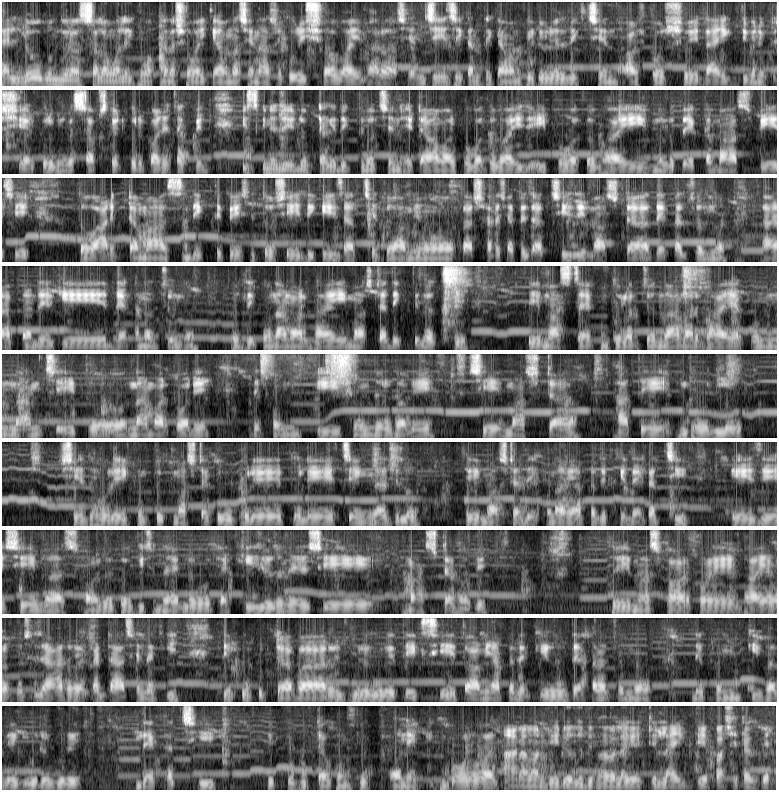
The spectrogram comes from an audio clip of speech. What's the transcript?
Hello বন্ধুরা, আসসালামু আলাইকুম। আপনারা সবাই কেমন আছেন? আশা করি সবাই ভালো আছেন। যে যেখান থেকে আমার ভিডিওটা দেখছেন, অবশ্যই লাইক দিবেন, একটা শেয়ার করবেন, একটা সাবস্ক্রাইব করে পাশে থাকবেন। স্ক্রিনে যে লোকটাকে দেখতে পাচ্ছেন, এটা আমার প্রভাত ভাই। এই প্রভাত ভাই মূলত একটা মাছ পেয়েছে। তো আরেকটা মাছ দেখতে পেয়েছে, তো সেই দিকেই যাচ্ছে। তো আমিও তার সাথে সাথে যাচ্ছি যে মাছটা দেখার জন্য আর আপনাদেরকে দেখানোর জন্য। তো দেখুন, আমার ভাই মাছটা দেখতে পাচ্ছে। এই মাছটা এখন তোলার জন্য আমার ভাই এখন নামছে। তো নামার পরে দেখুন কি সুন্দরভাবে সে মাছটা হাতে ধরলো। সে ধরে কিন্তু মাছটাকে উপরে তুলে চেঙ্গা দিল। এই মাছটা দেখুন, আমি আপনাদেরকে দেখাচ্ছি। এই যে সেই মাছ, অন্তত কিছু না এলেও এক কেজি ওজনের সে মাছটা হবে। তো এই মাছ পাওয়ার পরে ভাই আবার বলছে যে আরও এক আধটা আছে নাকি। যে পুকুরটা আবার ঘুরে ঘুরে দেখছে। তো আমি আপনাদেরকেও দেখানোর জন্য দেখুন কীভাবে ঘুরে ঘুরে দেখাচ্ছি। এই পুকুরটাও কিন্তু অনেক বড় আর আমার ভিডিও যদি ভালো লাগে একটি লাইক দিয়ে পাশে থাকবেন।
